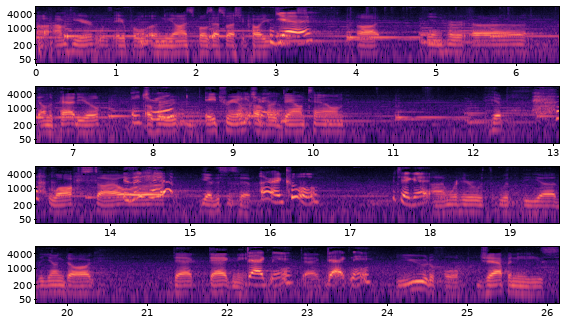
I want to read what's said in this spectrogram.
Uh, I'm here with April O'Neil. I suppose that's what I should call you. Yeah. Uh, in her uh, on the patio Atrium? of her atrium, of her downtown hip loft style. Is it uh, hip? Yeah, this is hip. All right, cool. I take it. Um, we're here with with the uh, the young dog, Dag Dagny. Dagny. Dagny. Dagny. Beautiful Japanese,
